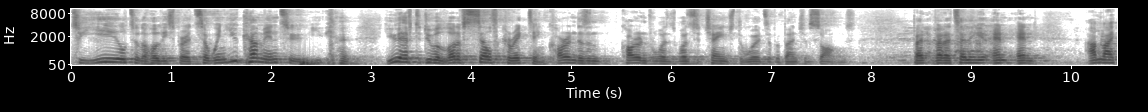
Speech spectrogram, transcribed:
to yield to the Holy Spirit. So when you come into, you, have to do a lot of self-correcting. Corin doesn't. Corin wants, wants to change the words of a bunch of songs, but but I'm telling you, and and I'm like,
